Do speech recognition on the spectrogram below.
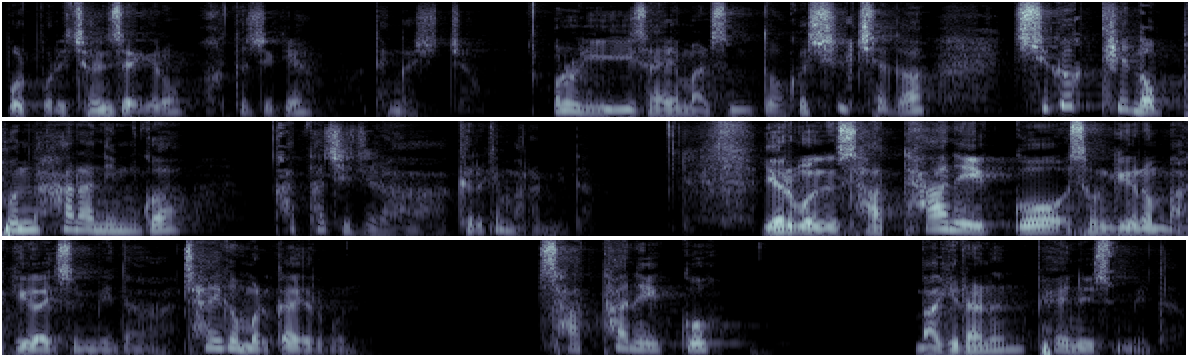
뿔뿔이 전 세계로 흩어지게 된 것이죠. 오늘 이 이사의 말씀도 그 실체가 지극히 높은 하나님과 같아지리라 그렇게 말합니다. 여러분 사탄이 있고 성경에는 마귀가 있습니다. 차이가 뭘까요, 여러분? 사탄이 있고 마귀라는 표현이 있습니다.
